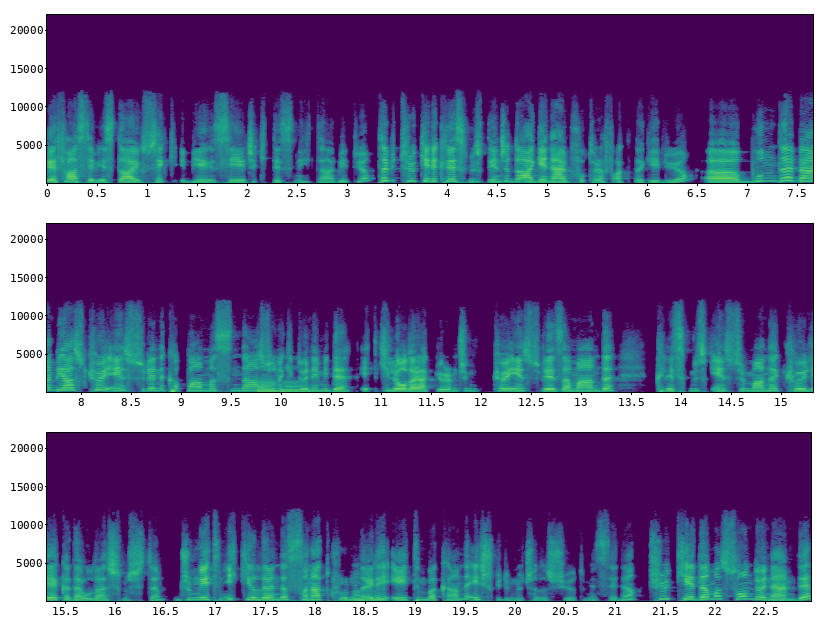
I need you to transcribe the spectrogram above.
refah seviyesi daha yüksek bir seyirci kitlesine hitap ediyor. Tabii Türkiye'de klasik müzik deyince daha genel bir fotoğraf akla geliyor. Ee, bunda ben biraz köy enstitülerinin kapanmasından sonraki Hı-hı. dönemi de etkili olarak görüyorum. Çünkü köy enstitüleri zamanında klasik müzik enstrümanları köylere kadar ulaşmıştı. Cumhuriyet'in ilk yıllarında sanat kurumları ile Eğitim Bakanlığı eşgüdümlü çalışıyordu mesela. Türkiye'de ama son dönemde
